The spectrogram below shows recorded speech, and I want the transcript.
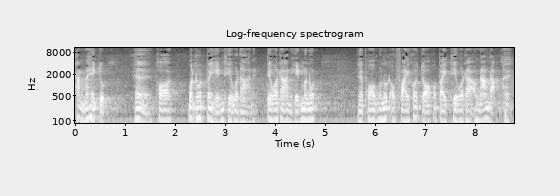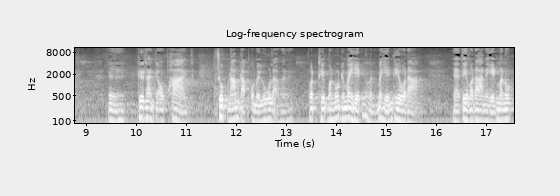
ท่านไม่ให้จุดอพอมนุษย์ไปเห็นเทวดาเนี่ยเทวดาเห็นมนุษย์ พอมนุษย์เอาไฟเขาจ่อเข้าไปเทวดาเอาน้ำดับเออหรือท่านจะเอาผ้าชุบน้ำดับก็ไม่รู้ละเพราะเทวมนุษย์ไม่เห็นไม่เห็นเทวดาเทวดาเนี่ยเห็นมนุษย์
